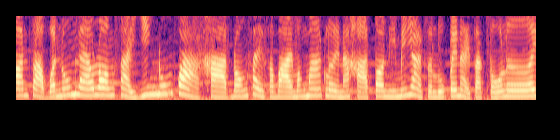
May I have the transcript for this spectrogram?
ตอนจับว่านุ่มแล้วลองใส่ยิ่งนุ่มกว่าค่ะน้องใส่สบายมากๆเลยนะคะ ตอนนี้ไม่อยากจะลุกไปไหนจากโต๊ะเลย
